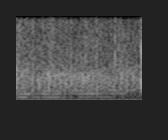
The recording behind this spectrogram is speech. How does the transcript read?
ます。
